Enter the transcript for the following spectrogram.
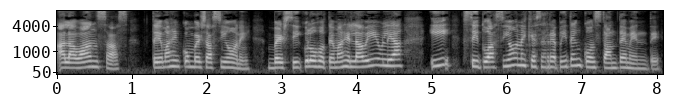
alabanzas, temas en conversaciones, versículos o temas en la Biblia y situaciones que se repiten constantemente.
